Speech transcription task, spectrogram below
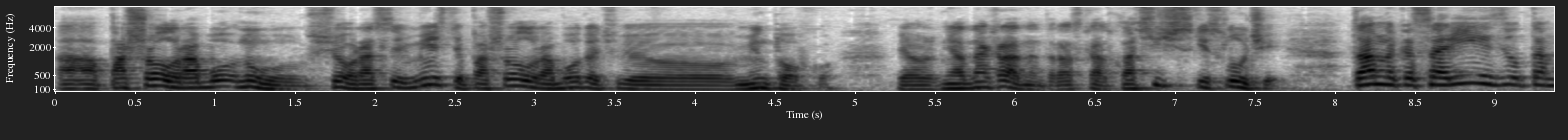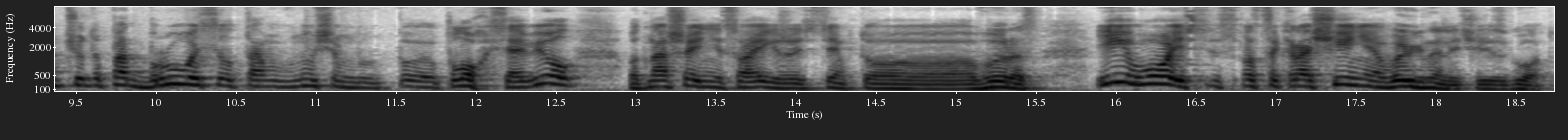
а, пошел работать, ну, все, росли вместе, пошел работать э, в ментовку. Я уже неоднократно это рассказывал. Классический случай. Там накосорезил, там что-то подбросил, там, ну, в общем, плохо себя вел в отношении своих же с тем, кто вырос. И его из- под сокращение выгнали через год.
